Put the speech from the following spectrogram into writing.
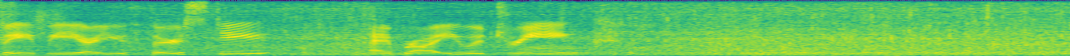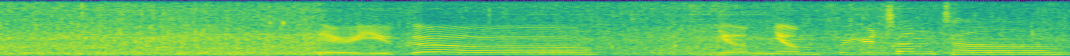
Baby. Are you thirsty? I brought you a drink. There you go. Yum yum for your tum tum.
